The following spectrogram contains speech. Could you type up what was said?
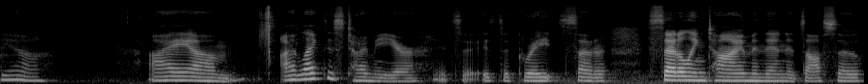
Yeah. I um I like this time of year. It's a it's a great sort of settling time and then it's also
